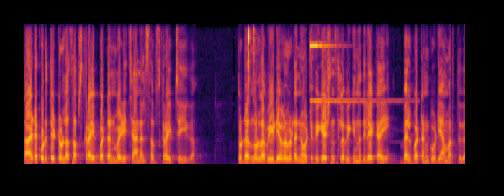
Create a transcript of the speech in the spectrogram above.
താഴെ കൊടുത്തിട്ടുള്ള സബ്സ്ക്രൈബ് ബട്ടൺ വഴി ചാനൽ സബ്സ്ക്രൈബ് ചെയ്യുക. തുടർന്നുള്ള വീഡിയോകളുടെ നോട്ടിഫിക്കേഷൻസ് ലഭിക്കുന്നതിലേക്കായി ബെൽ ബട്ടൺ കൂടി അമർത്തുക.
